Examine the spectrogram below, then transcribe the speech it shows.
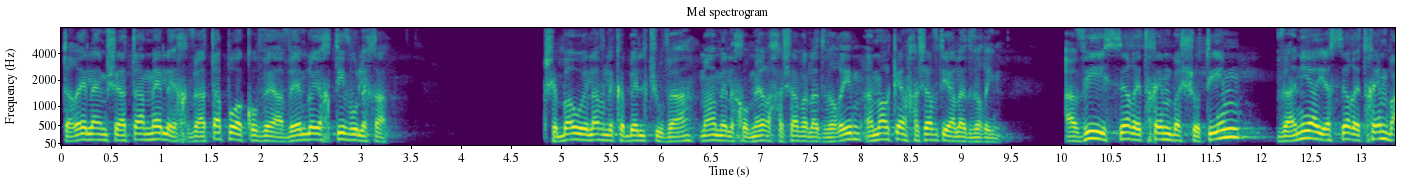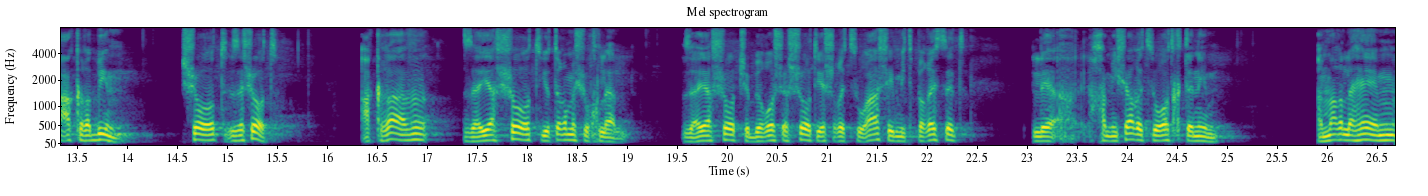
תראה להם שאתה מלך ואתה פה הקובע, והם לא יכתיבו לך. כשבאו אליו לקבל תשובה, מה המלך אומר, חשב על הדברים? אמר כן, חשבתי על הדברים. אבי ייסר אתכם בשוטים, ואני אייסר אתכם בעקרבים. שוט זה שוט. עקרב זה היה שוט יותר משוכלל. זה היה שוט שבראש השוט יש רצועה שהיא מתפרסת לחמישה רצועות קטנים. אמר להם,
